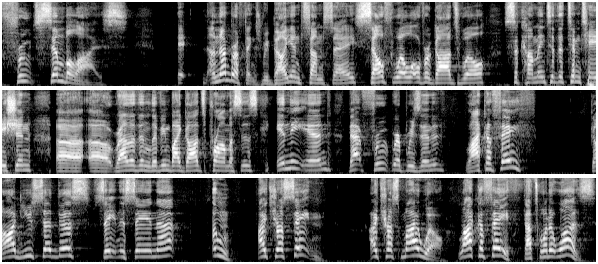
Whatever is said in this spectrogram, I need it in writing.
fruit symbolize? It, a number of things rebellion, some say, self will over God's will, succumbing to the temptation uh, uh, rather than living by God's promises. In the end, that fruit represented lack of faith. God, you said this, Satan is saying that. Mm, I trust Satan. I trust my will. Lack of faith, that's what it was.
